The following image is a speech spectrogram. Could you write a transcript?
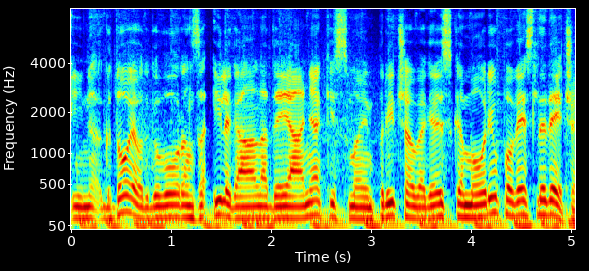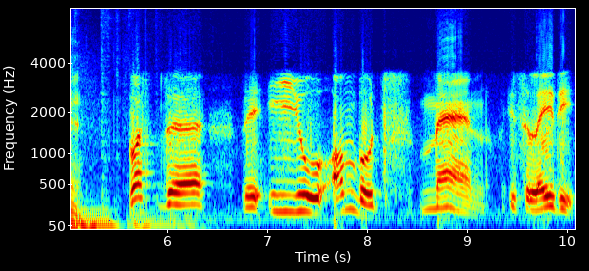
in kdo je odgovoren za ilegalna dejanja, ki smo jim priča v Egejskem morju, pove sledeče. The, the EU ombudsman is a lady.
